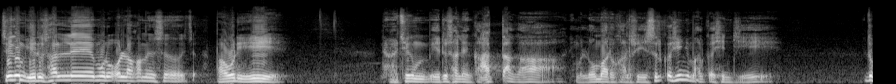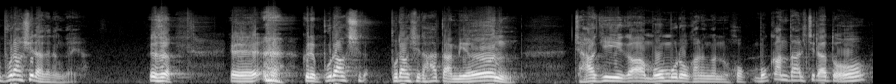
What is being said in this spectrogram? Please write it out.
지금 예루살렘으로 올라가면서 바울이 내가 지금 예루살렘 갔다가 로마로 갈 수 있을 것인지 말 것인지 또 불확실하다는 거예요. 그래서 에, 그래 불확실 불확실하다면 자기가 몸으로 가는 건 못 간다 할지라도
